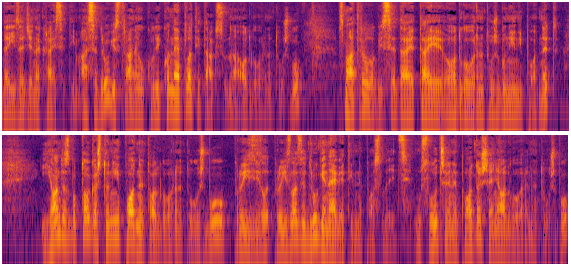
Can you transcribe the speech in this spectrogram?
da izađe na kraj sa tim. A sa druge strane, ukoliko ne plati taksu na odgovor na tužbu, smatralo bi se da je taj odgovor na tužbu nije ni podnet I onda zbog toga što nije podnet odgovor na tužbu, proizlaze druge negativne posledice. U slučaju nepodnošenja odgovora na tužbu,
